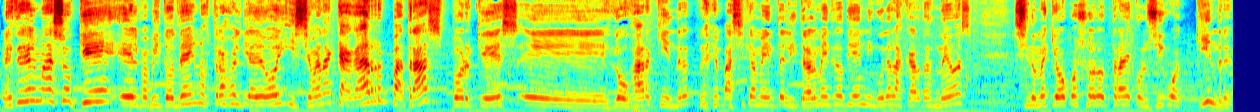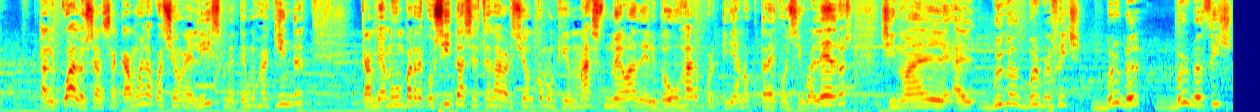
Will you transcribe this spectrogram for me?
Este es el mazo que el papito Den nos trajo el día de hoy y se van a cagar para atrás porque es eh, Go Hard Kindred. Básicamente, literalmente no tiene ninguna de las cartas nuevas. Si no me equivoco, solo trae consigo a Kindred. Tal cual, o sea, sacamos la ecuación Elise, metemos a Kindred Cambiamos un par de cositas. Esta es la versión como que más nueva del Gohar. Porque ya no trae consigo a Ledros. Sino al, al Google Burblefish. Burble, Burblefish.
